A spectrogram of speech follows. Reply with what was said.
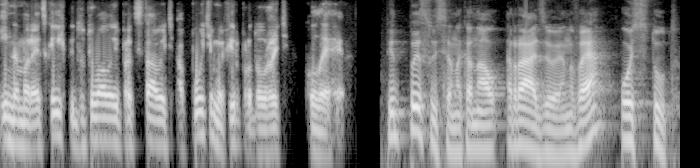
Інна Марецька їх підготувала і представить. А потім ефір продовжить колеги. Підписуйся на канал Радіо НВ ось тут.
